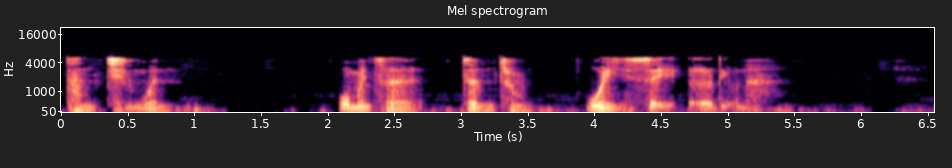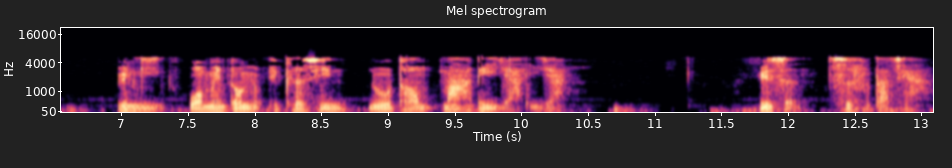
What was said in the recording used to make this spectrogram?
但请问，我们这珍珠为谁而流呢？愿意，我们都有一颗心，如同玛利亚一样。愿神赐福大家。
